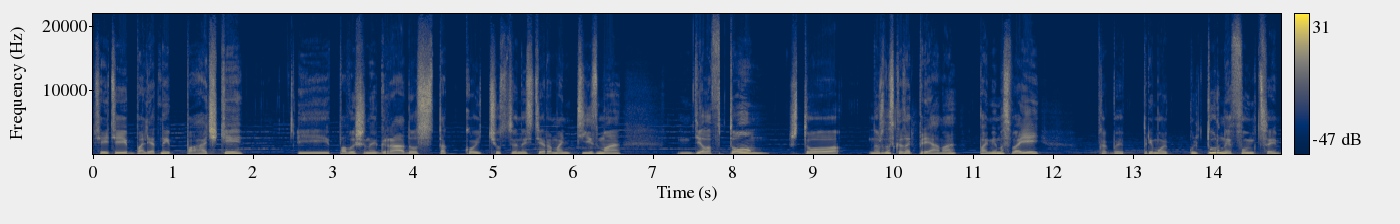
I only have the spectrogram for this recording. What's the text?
Все эти балетные пачки и повышенный градус такой чувственности, романтизма. Дело в том, что, нужно сказать прямо, помимо своей как бы прямой культурной функции,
